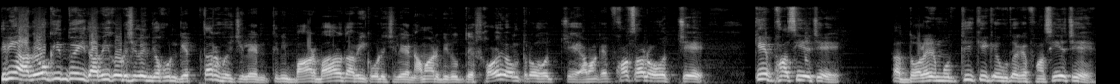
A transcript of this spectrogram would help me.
তিনি আগেও কিন্তু এই দাবি করেছিলেন, যখন গ্রেপ্তার হয়েছিলেন, তিনি বারবার দাবি করেছিলেন, আমার বিরুদ্ধে ষড়যন্ত্র হচ্ছে, আমাকে ফাঁসানো হচ্ছে। কে ফাঁসিয়েছে? তার দলের মধ্যেই কি কেউ তাকে ফাঁসিয়েছে?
